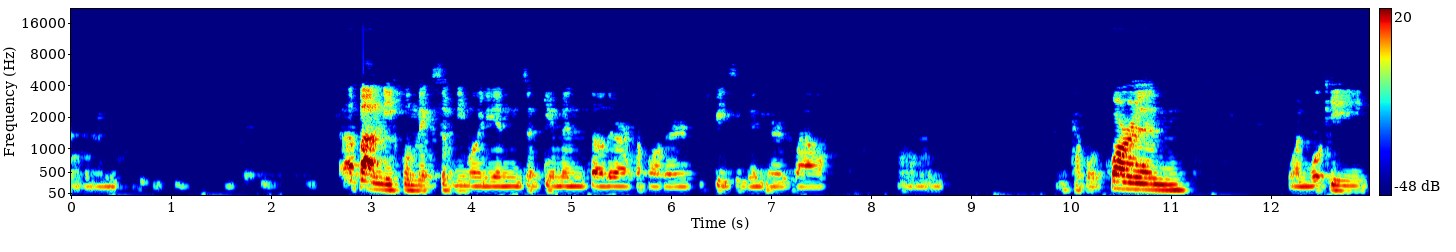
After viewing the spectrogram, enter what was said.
Um, about an equal mix of Neimoidians and humans, though there are a couple other species in here as well. Um, a couple of Quarren, one Wookiee,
